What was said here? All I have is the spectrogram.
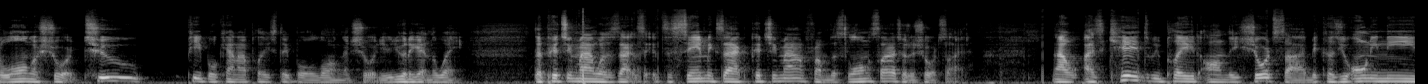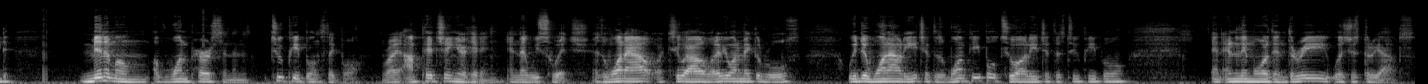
long or short. Two people cannot play stickball long and short. You're going to get in the way. The pitching mound was exact, it's the same exact pitching mound from this long side to the short side. Now, as kids, we played on the short side because you only need minimum of one person and two people in stickball, right? I'm pitching, you're hitting, and then we switch. It's one out or two out, whatever you want to make the rules. We did one out each if there's one people, two out each if there's two people, and anything more than three was just three outs.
